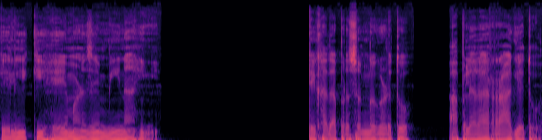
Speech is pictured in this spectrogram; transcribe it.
केली की हे म्हणजे मी नाही. एखादा प्रसंग घडतो आपल्याला राग येतो.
